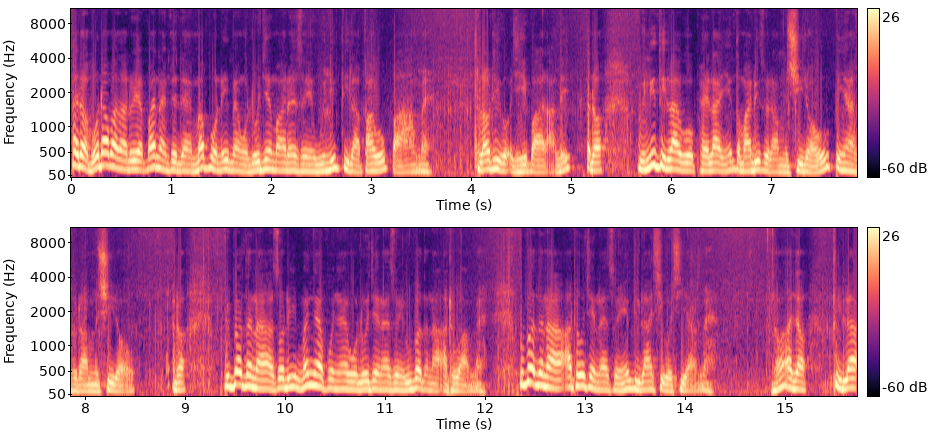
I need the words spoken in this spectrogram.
အဲ့တော့ဗုဒ္ဓဘာသာတို့ရဲ့ပန်းနိုင်ဖြစ်တဲ့မတ်ဖို့နိဗ္ဗာန်ကိုလိုချင်ပါတယ်ဆိုရင်ဝီနည်းတီလာပါဖို့ပါမယ်ဒီလောက်ထိကိုအရေးပါတာလေအဲ့တော့ဝီနည်းတီလာကိုဖယ်လိုက်ရင်တမာတိဆိုတာမရှိတော့ဘူးပညာဆိုတာမရှိတော့ဘူးအဲ့တော့ဝိပဿနာ sorry မညံဖုန်ညံကိုလိုချင်တယ်ဆိုရင်ဝိပဿနာအထောက်ရမယ်ဝိပဿနာအထောက်ချင်တယ်ဆိုရင်တီလာရှိကိုရှိရမယ်နော်အဲကြောင့်တီလာ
